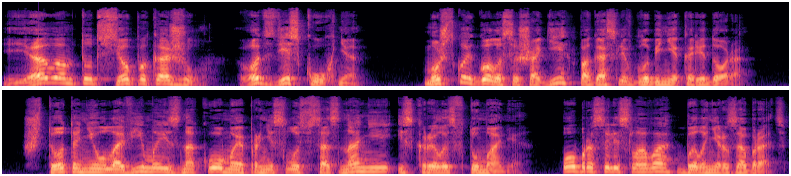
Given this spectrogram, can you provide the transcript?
«Я вам тут все покажу. Вот здесь кухня. Мужской голос и шаги погасли в глубине коридора. Что-то неуловимое и знакомое пронеслось в сознании и скрылось в тумане. Образ или слова было не разобрать.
